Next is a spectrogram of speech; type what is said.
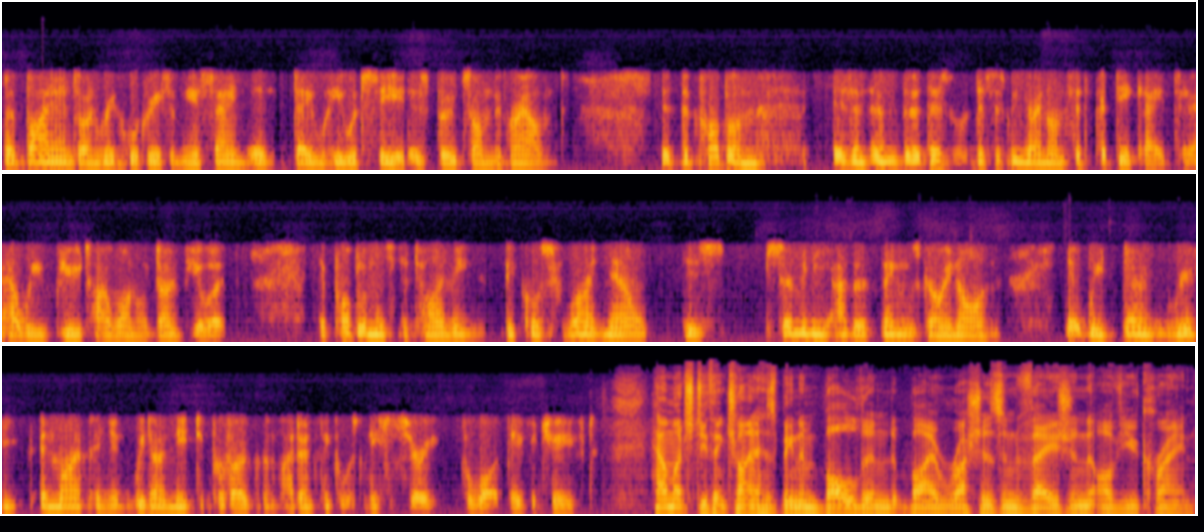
But Biden's on record recently as saying it, they, he would see it as boots on the ground. The, the problem isn't, and this, this has been going on for, for decades, how we view Taiwan or don't view it. The problem is the timing because right now so many other things going on that we don't really, in my opinion, we don't need to provoke them. I don't think it was necessary for what they've achieved. How much do you think China has been emboldened by Russia's invasion of Ukraine?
